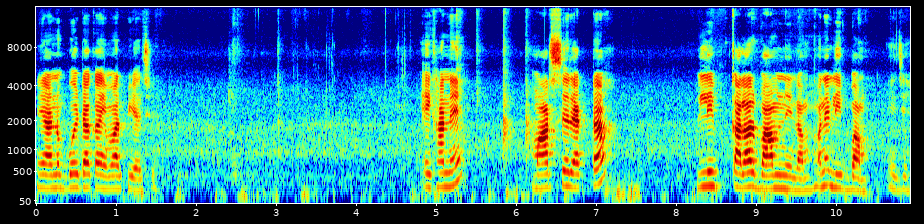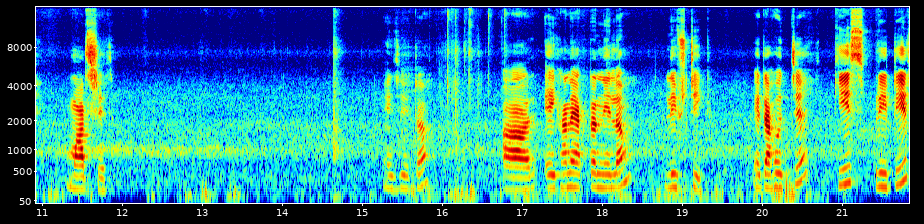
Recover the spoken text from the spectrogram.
নিরানব্বই টাকা এমআরপি আছে। এখানে মার্সের একটা লিপ কালার বাম নিলাম। মানে লিপ বাম এই যে মার্সের এই যে এটা। আর এইখানে একটা নিলাম লিপস্টিক এটা হচ্ছে কিস প্রিটির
